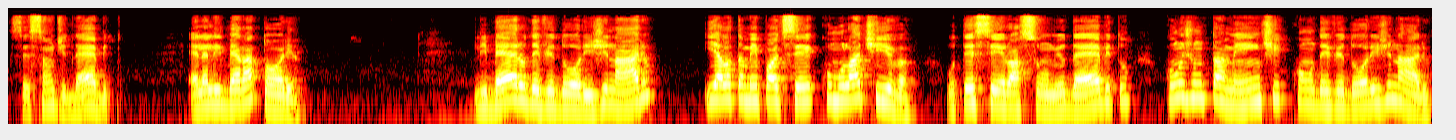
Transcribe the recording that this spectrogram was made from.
cessão de débito, ela é liberatória. Libera o devedor originário e ela também pode ser cumulativa, o terceiro assume o débito conjuntamente com o devedor originário.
